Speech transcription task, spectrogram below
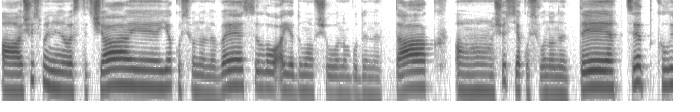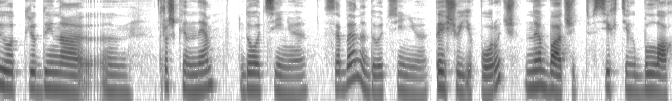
А щось мені не вистачає, якось воно не весело, а я думав, що воно буде не так, а щось якось воно не те. Це коли от людина е, трошки не дооцінює себе, недооцінює те, що є поруч, не бачить всіх тих благ,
